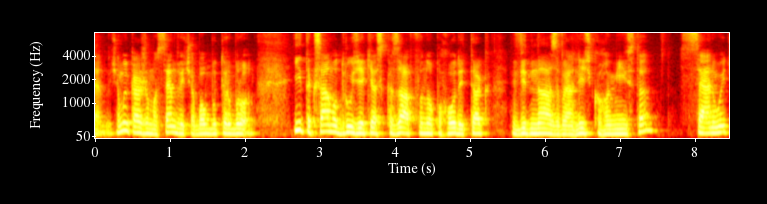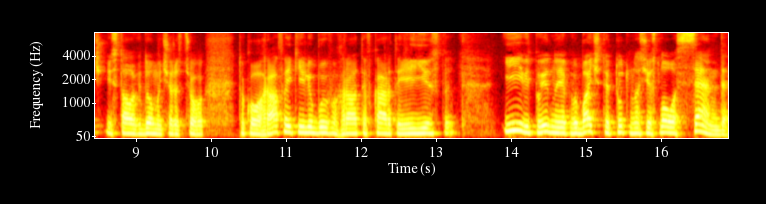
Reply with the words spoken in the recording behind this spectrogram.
sandwich. А ми кажемо сендвіч або бутерброд. І так само, друзі, як я сказав, воно походить так від назви англійського міста. Сендвіч і стало відомо через цього такого графа, який любив грати в карти і їсти. І відповідно, як ви бачите, тут у нас є слово sand.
